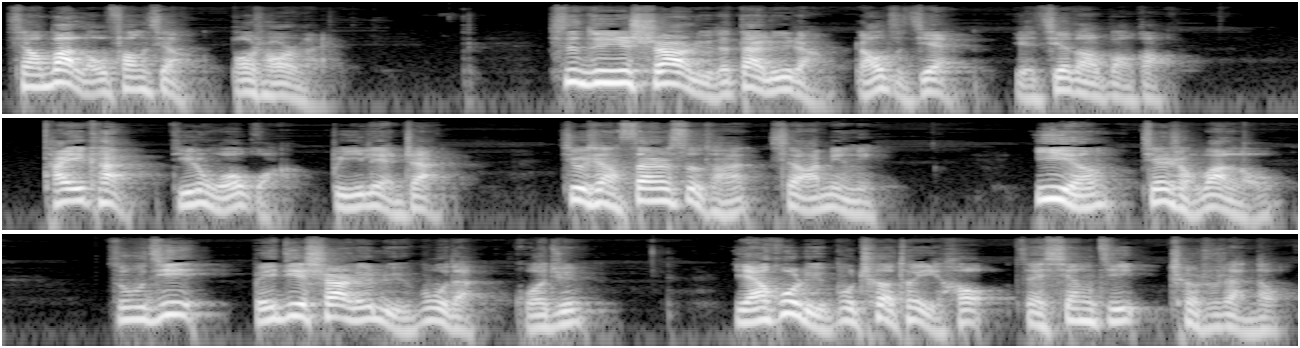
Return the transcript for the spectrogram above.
向万楼方向包抄而来。新四军十二旅的代旅长饶子健也接到了报告，他一看敌众我寡，不宜恋战，就向三十四团下达命令：一营坚守万楼，阻击围击十二旅旅部的国军，掩护旅部撤退以后再相机撤出战斗。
